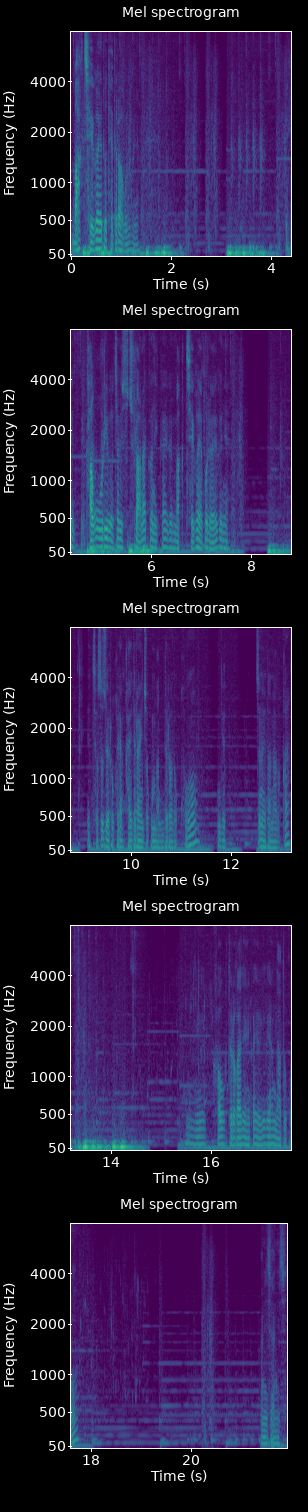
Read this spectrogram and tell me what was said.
막 제거해도 되더라고요 그냥. 이게 가구 우리 어차피 수출 안 할 거니까 이거 막 제거해버려요 그냥. 저수제로 그냥 가이드라인 조금 만들어 놓고 이제 쯤에다 놔둘까? 여기 가옥 들어가야 되니까 여기 그냥 놔두고 아니지 아니지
